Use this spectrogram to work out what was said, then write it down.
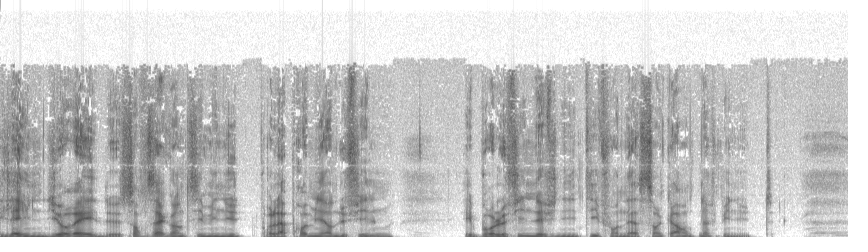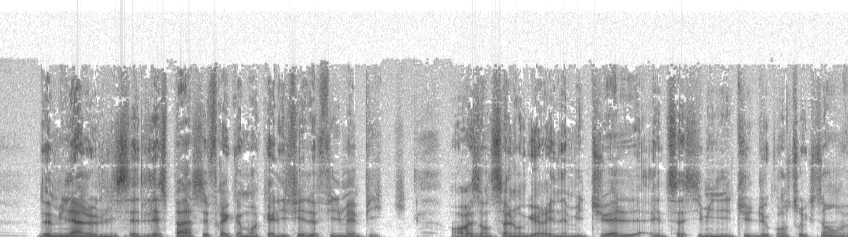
Il a une durée de 156 minutes pour la première du film, et pour le film définitif, on est à 149 minutes. 2001, le lycée de l'espace est fréquemment qualifié de film épique, en raison de sa longueur inhabituelle et de sa similitude de construction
